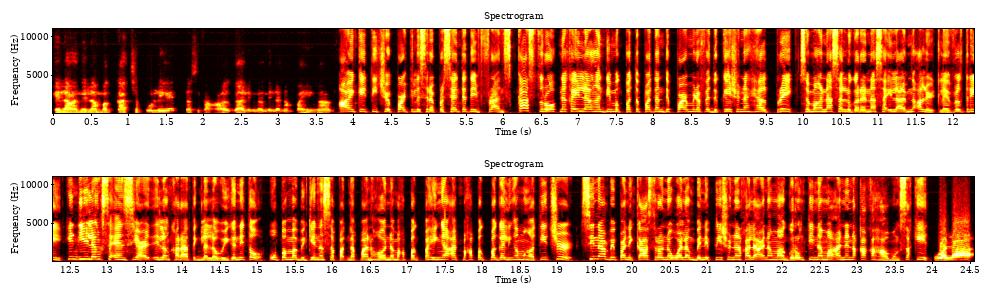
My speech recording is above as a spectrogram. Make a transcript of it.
kailangan nila mag-catch up ulit kasi kakagaling na nila ng pahinga. Ayon kay Teacher Party List Representative Franz Castro na kailangan din magpatupad ng Department of Education ng health break sa mga nasa lugar na nasa ilalim ng Alert Level 3. Hindi lang sa NCR at ilang karating lalawigan nito upang mabigyan ng sapat na panahon na makapagpahinga at makapagpagaling ang mga teacher. Sinabi pa ni Castro na walang benepisyo na nakalaan ng mga gurong tinamaan na nakakahawang sakit. wala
